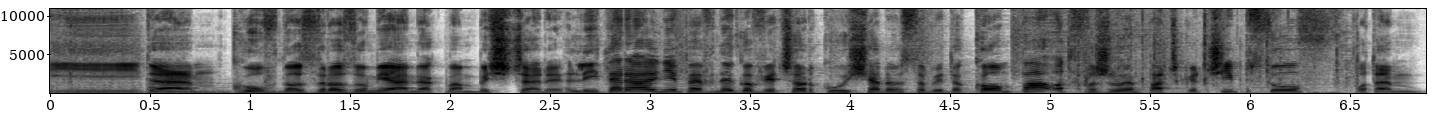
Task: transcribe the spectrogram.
i... Dem, gówno zrozumiałem jak mam być szczery. Literalnie pewnego wieczorku usiadłem sobie do kompa, otworzyłem paczkę chipsów, potem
